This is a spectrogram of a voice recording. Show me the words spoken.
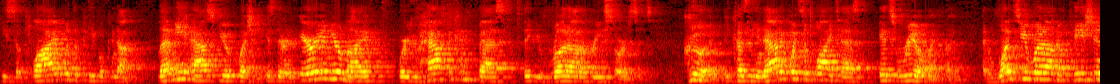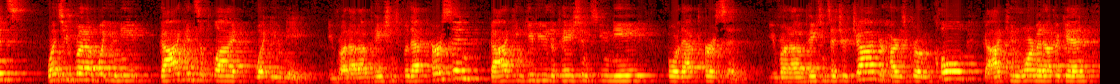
He supplied what the people could not. Let me ask you a question. Is there an area in your life where you have to confess that you've run out of resources? good because the inadequate supply test, it's real, my friend. And once you run out of patience, once you've run out what you need, God can supply what you need. You've run out of patience for that person, God can give you the patience you need for that person. You've run out of patience at your job, your heart has grown cold, God can warm it up again.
